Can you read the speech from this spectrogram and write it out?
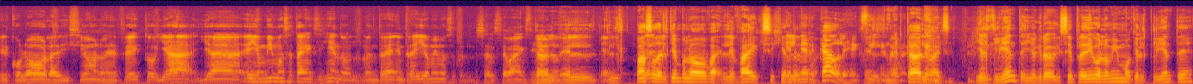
El color, la edición, los efectos. Ya, ya ellos mismos se están exigiendo. Entre, entre ellos mismos se, se- se van Claro, exigiendo. el, el- El- el paso el- del tiempo lo va- les va exigiendo. el después. mercado les exige. El ¿sabes? mercado le va a exigir. Y el cliente, yo creo que siempre digo lo mismo que el cliente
